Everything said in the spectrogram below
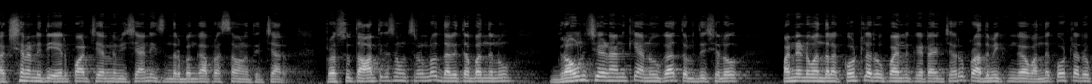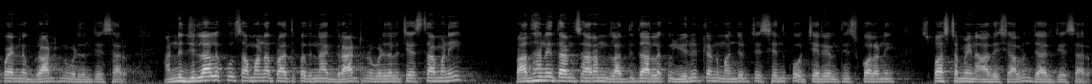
రక్షణ నిధి ఏర్పాటు చేయాలనే విషయాన్ని ఈ సందర్భంగా ప్రస్తావన తెచ్చారు. ప్రస్తుత ఆర్థిక సంవత్సరంలో దళిత బంధును గ్రౌండ్ చేయడానికి అనువుగా తొలి దిశలో పన్నెండు వందల కోట్ల రూపాయలను కేటాయించారు. ప్రాథమికంగా వంద కోట్ల రూపాయలను గ్రాంట్ను విడుదల చేశారు. అన్ని జిల్లాలకు సమాన ప్రాతిపదిన గ్రాంట్ను విడుదల చేస్తామని ప్రాధాన్యతానుసారం లబ్ధిదారులకు యూనిట్లను మంజూరు చేసేందుకు చర్యలు తీసుకోవాలని స్పష్టమైన ఆదేశాలను జారీ చేశారు.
